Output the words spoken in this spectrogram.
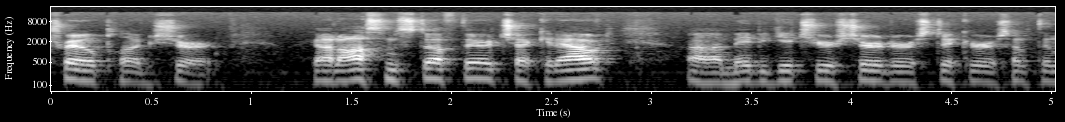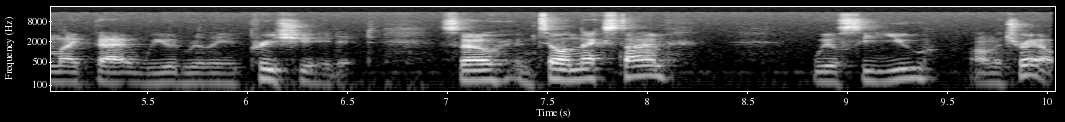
Trail Plug shirt. Got awesome stuff there. Check it out. Uh, maybe get your shirt or a sticker or something like that. We would really appreciate it. So until next time, we'll see you on the trail.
